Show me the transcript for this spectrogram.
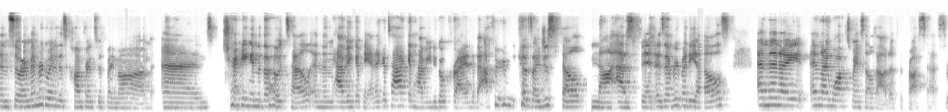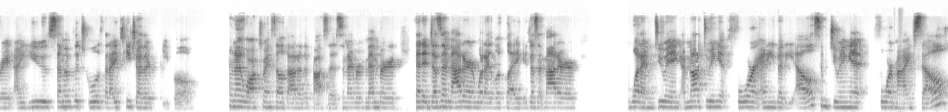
And so I remember going to this conference with my mom and checking into the hotel and then having a panic attack and having to go cry in the bathroom because I just felt not as fit as everybody else. And then I and I walked myself out of the process, right? I used some of the tools that I teach other people and I walked myself out of the process and I remembered that it doesn't matter what I look like, it doesn't matter what I'm doing. I'm not doing it for anybody else. I'm doing it for myself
